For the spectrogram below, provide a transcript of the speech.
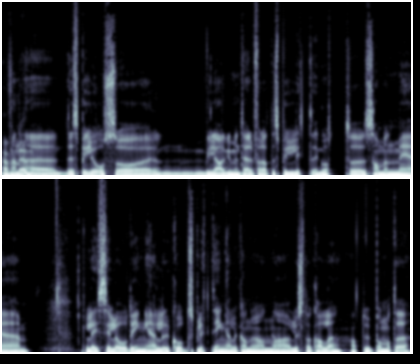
Ja, Men det- eh, det spiller jo også, eh, vil jeg argumentere for at det spiller litt godt eh, sammen med lazy loading eller code splitting, eller hva du han har lyst til å kalle det. At du på en måte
